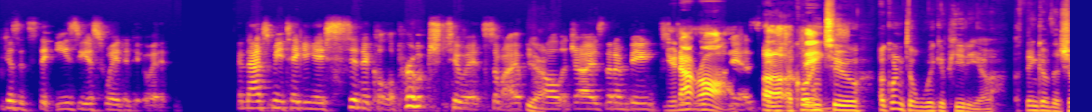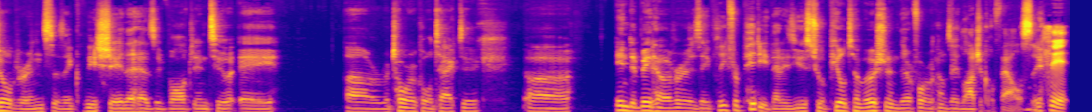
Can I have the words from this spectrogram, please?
because it's the easiest way to do it. And that's me taking a cynical approach to it. So I Yeah. apologize that I'm being. You're not wrong. Uh, according things. to according to Wikipedia, think of the children's as a cliche that has evolved into a uh, rhetorical tactic. Uh, in debate, however, is a plea for pity that is used to appeal to emotion and therefore becomes a logical fallacy. That's it.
